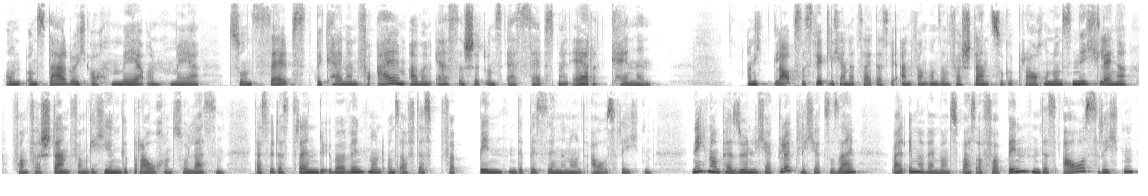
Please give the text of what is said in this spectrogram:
und uns dadurch auch mehr und mehr zu uns selbst bekennen, vor allem aber im ersten Schritt uns erst selbst mal erkennen. Und ich glaube, es ist wirklich an der Zeit, dass wir anfangen, unseren Verstand zu gebrauchen und uns nicht länger vom Verstand, vom Gehirn gebrauchen zu lassen, dass wir das Trennende überwinden und uns auf das Verbindende besinnen und ausrichten. Nicht nur um persönlicher glücklicher zu sein, weil immer wenn wir uns was auf Verbindendes ausrichten,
